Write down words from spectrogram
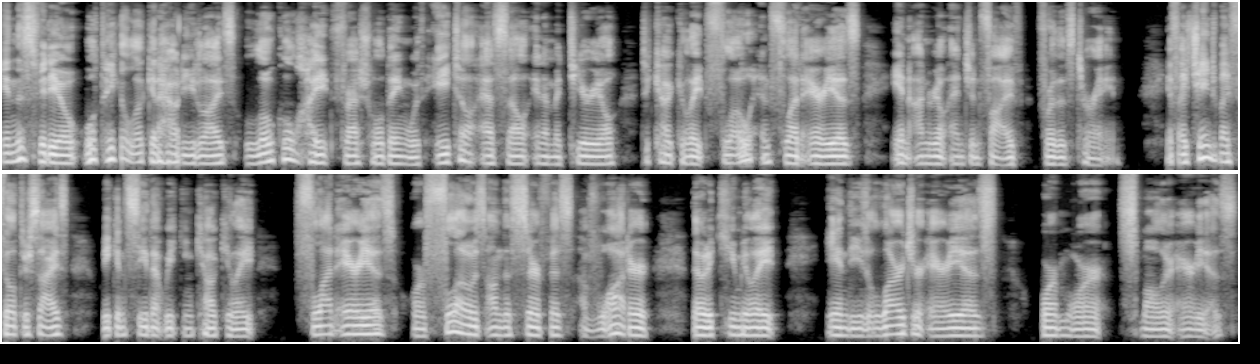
In this video, we'll take a look at how to utilize local height thresholding with HLSL in a material to calculate flow and flood areas in Unreal Engine 5 for this terrain. If I change my filter size, we can see that we can calculate flood areas or flows on the surface of water that would accumulate in these larger areas or more smaller areas.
